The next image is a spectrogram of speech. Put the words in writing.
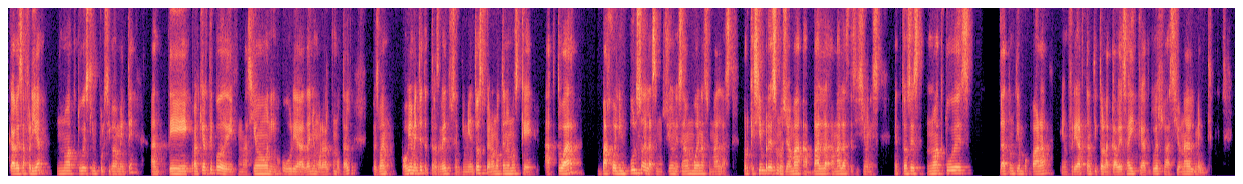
cabeza fría, no actúes impulsivamente ante cualquier tipo de difamación, injuria, daño moral como tal, pues bueno, obviamente te transgrede tus sentimientos, pero no tenemos que actuar bajo el impulso de las emociones, sean buenas o malas, porque siempre eso nos llama a, a malas decisiones. Entonces, no actúes date un tiempo para enfriar tantito la cabeza y que actúes racionalmente.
